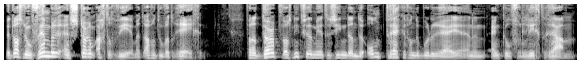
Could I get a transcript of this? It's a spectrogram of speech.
Het was november en stormachtig weer, met af en toe wat regen. Van het dorp was niet veel meer te zien dan de omtrekken van de boerderijen en een enkel verlicht raam.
